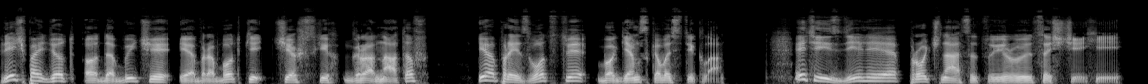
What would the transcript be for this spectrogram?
Речь пойдет о добыче и обработке чешских гранатов и о производстве богемского стекла. Эти изделия прочно ассоциируются с Чехией,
